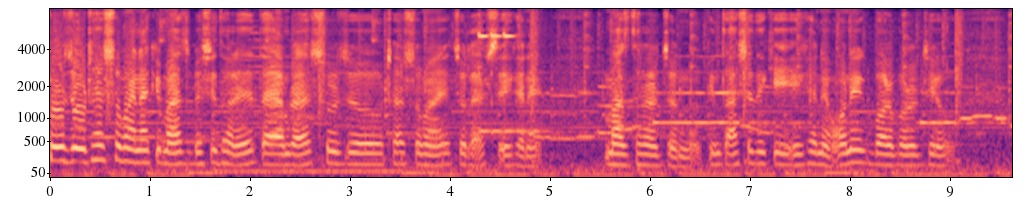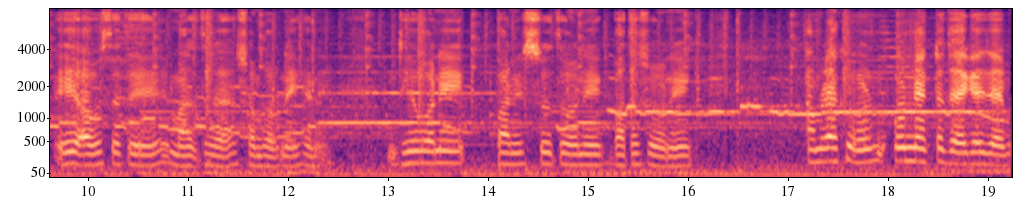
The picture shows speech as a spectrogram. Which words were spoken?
সূর্য ওঠার সময় নাকি মাছ বেশি ধরে, তাই আমরা সূর্য ওঠার সময় চলে আসছি এখানে মাছ ধরার জন্য। কিন্তু আসে দেখি এখানে অনেক বড় বড় ঢেউ। এই অবস্থাতে মাছ ধরা সম্ভব না এখানে। ঢেউ অনেক, পানির স্রোত অনেক, বাতাসও অনেক। আমরা এখন অন্য একটা জায়গায় যাব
